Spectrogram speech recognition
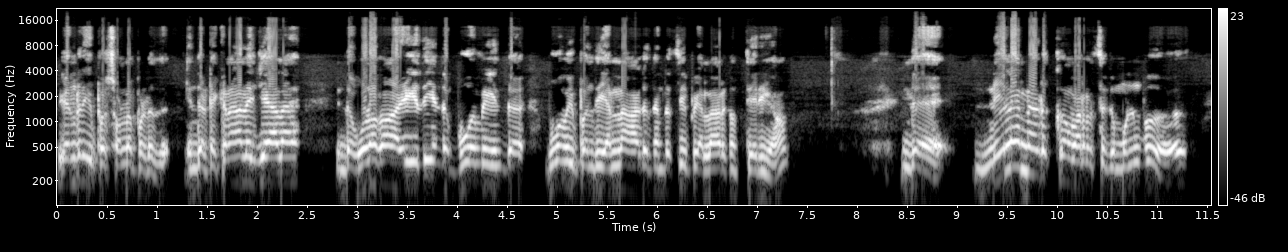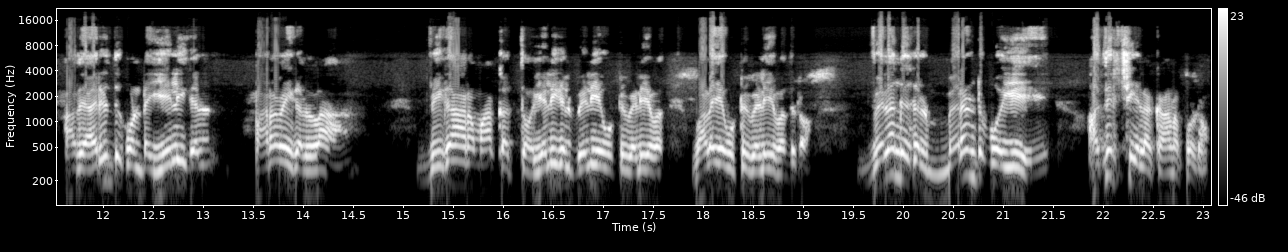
என்று இப்ப சொல்லப்படுது. இந்த டெக்னாலஜியால இந்த உலகம் அழியுது இந்த பூமி இந்த பூமி பந்து என்ன ஆகுதுன்றது இப்ப எல்லாருக்கும் தெரியும். இந்த நிலநடுக்கம் வர்றதுக்கு முன்பு அதை அறிந்து கொண்ட எலிகள் பறவைகள்லாம் விகாரமா கத்தும். எலிகள் வெளியே விட்டு வெளியே வ- வலைய விட்டு வெளியே வந்துடும். விலங்குகள் மிரண்டு போய் அதிர்ச்சியில காணப்படும்.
